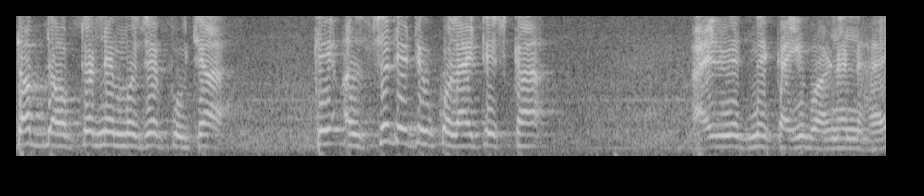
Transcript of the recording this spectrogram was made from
तब डॉक्टर ने मुझे पूछा कि अल्सरेटिव कोलाइटिस का आयुर्वेद में कई वर्णन है।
